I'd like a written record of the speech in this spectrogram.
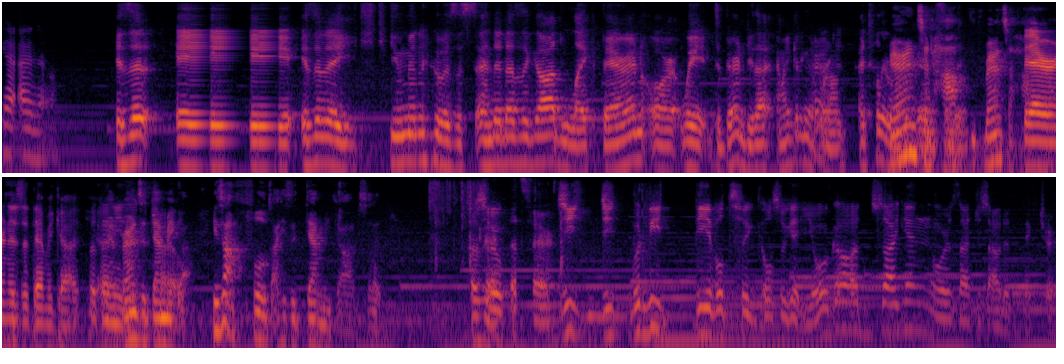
Yeah, I know. Is it a is it a human who is ascended as a god like Baron or wait did Baron do that? Am I getting it wrong? did. I totally remember Baron's a Baron half. Baron's a half. Baron is a demigod. But yeah. then Baron's a a demigod. He's not full god. He's a demigod. So Okay, So- that's fair. Do, do, would we be able to also get your god, Zygon, or is that just out of the picture?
